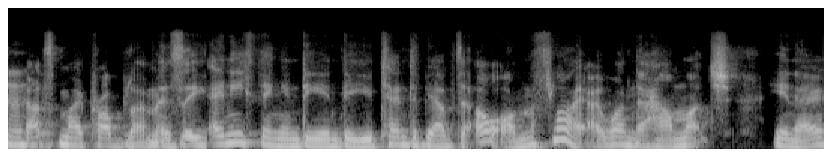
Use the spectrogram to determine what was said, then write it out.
That's mm-hmm. my problem. Is anything in D and D, you tend to be able to, oh, on the fly. I wonder how much you know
